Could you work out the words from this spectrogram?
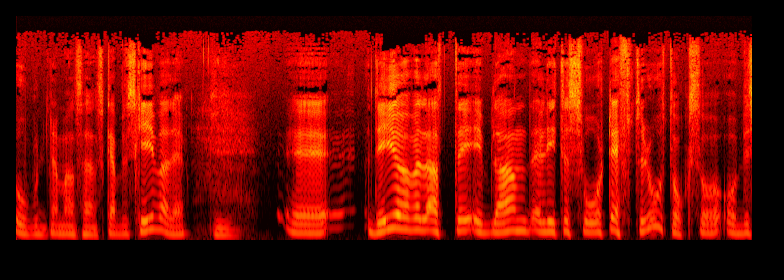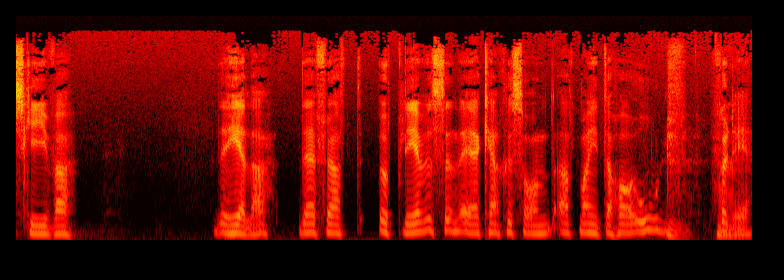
ord när man sen ska beskriva det. Mm. Eh, det gör väl att det ibland är lite svårt efteråt också att beskriva det hela. Därför att upplevelsen är kanske sån att man inte har ord för Nej. det.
